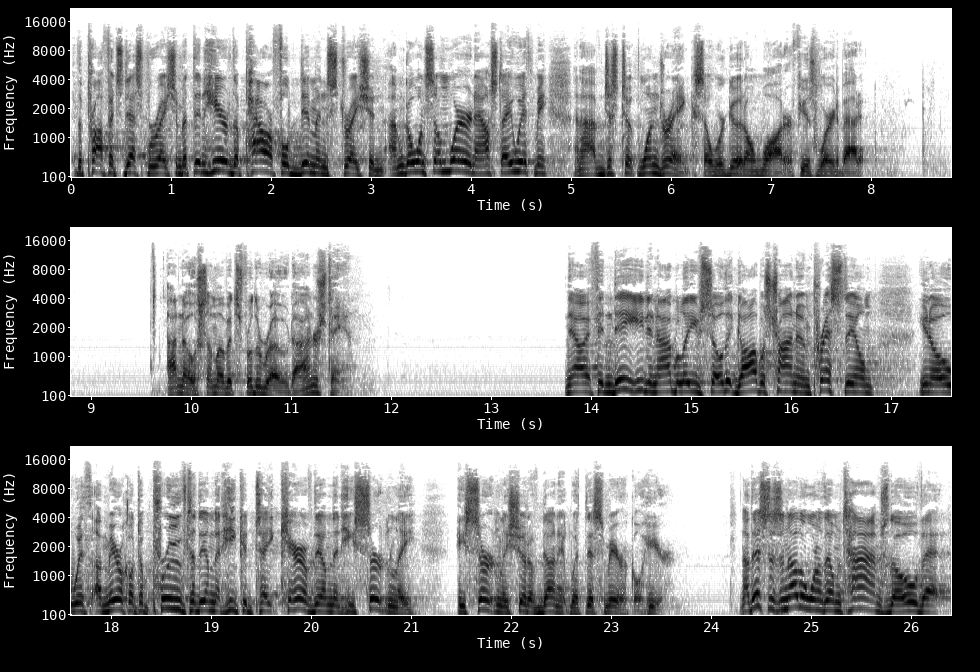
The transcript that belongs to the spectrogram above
the prophet's desperation, but then here the powerful demonstration. I'm going somewhere now, stay with me. And I've just took one drink, so we're good on water if you was worried about it. I know some of it's for the road, I understand. Now, if indeed, and I believe so, that God was trying to impress them, you know, with a miracle to prove to them that He could take care of them, then He certainly, He certainly should have done it with this miracle here. Now, this is another one of them times, though, that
